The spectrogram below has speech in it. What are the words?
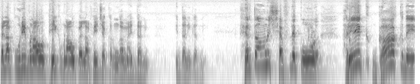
ਪਹਿਲਾਂ ਪੂਰੀ ਬਣਾਓ, ਠੀਕ ਬਣਾਓ, ਪਹਿਲਾਂ ਫਿਰ ਚੈੱਕ ਕਰੂੰਗਾ ਮੈਂ ਇਦਾਂ ਨਹੀਂ ਇਦਾਂ ਨਹੀਂ ਕਰਨੀ। ਫਿਰ ਤਾਂ ਉਹਨੇ ਸ਼ੈਫ ਦੇ ਕੋਲ ਹਰੇਕ ਗਾਹਕ ਦੇ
